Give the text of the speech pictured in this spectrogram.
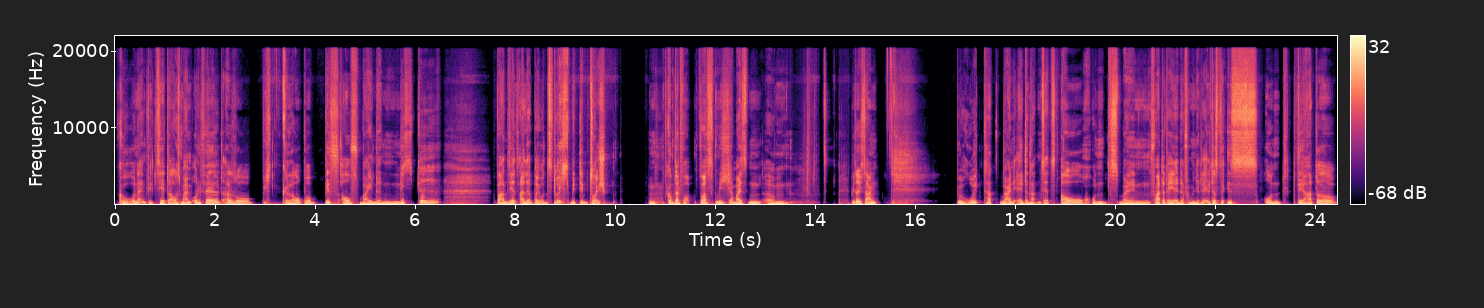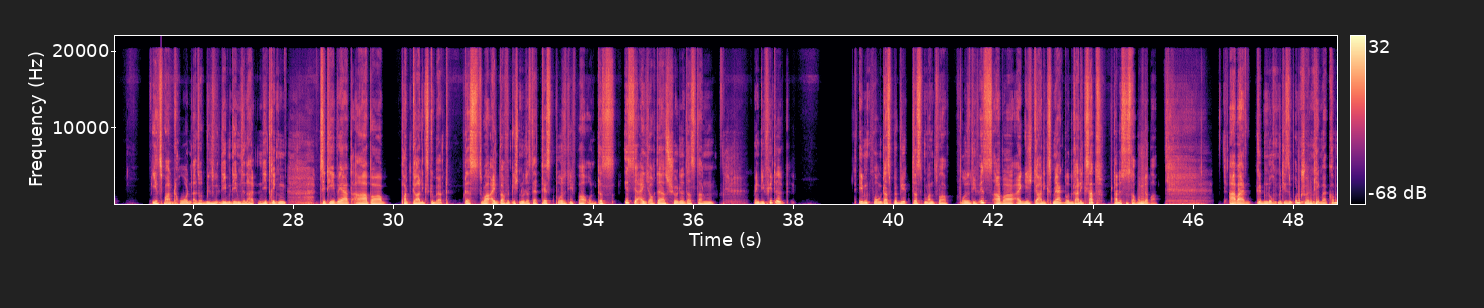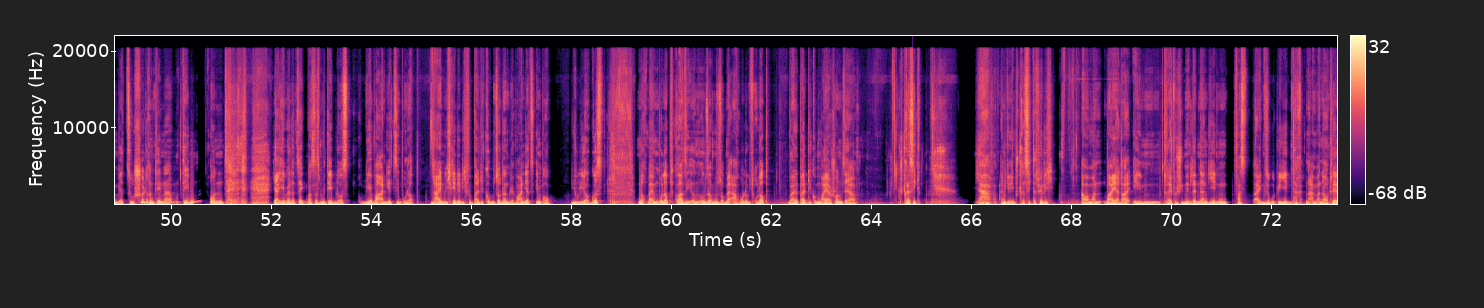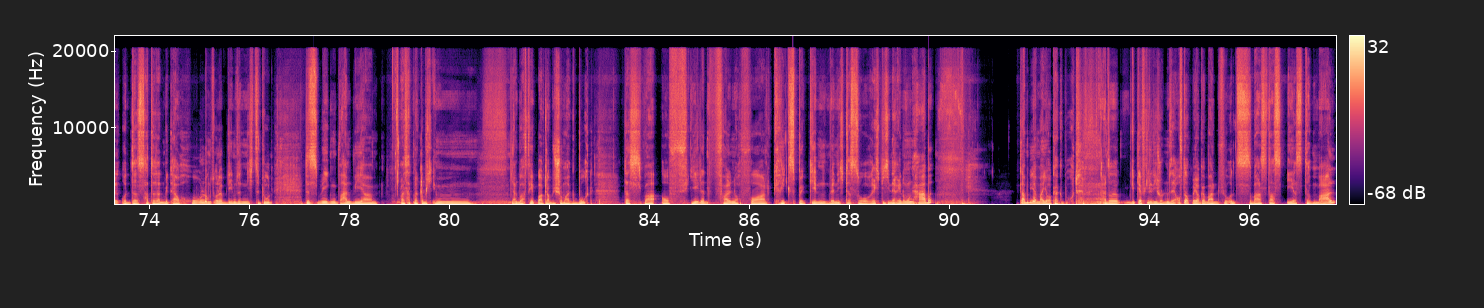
Corona-Infizierte aus meinem Umfeld. Also ich glaube, bis auf meine Nichte waren sie jetzt alle bei uns durch mit dem Zeug. Hm, kommt halt vor. Was mich am meisten, ähm, wie soll ich sagen, beruhigt hat. Meine Eltern hatten es jetzt auch und mein Vater, der ja in der Familie der Älteste ist und der hatte jetzt mal einen hohen, also in dem Sinne halt einen niedrigen CT-Wert, aber hat gar nichts gemerkt. Das war einfach wirklich nur, dass der Test positiv war und das ist ja eigentlich auch das Schöne, dass dann, wenn die vierte Impfung das bewirkt, dass man zwar positiv ist, aber eigentlich gar nichts merkt und gar nichts hat, dann ist es doch wunderbar. Aber genug mit diesem unschönen Thema, kommen wir zu schöneren Themen. Und ja, ihr werdet denken, was ist mit dem los? Wir waren jetzt im Urlaub. Nein, ich rede nicht für Baltikum, sondern wir waren jetzt im Juli, August nochmal im Urlaub quasi in unserem Sommererholungsurlaub, weil Baltikum war ja schon sehr stressig. Ja, angenehm stressig natürlich. Aber man war ja da in drei verschiedenen Ländern, jeden, fast eigentlich so gut wie jeden Tag in einem anderen Hotel und das hatte dann mit Erholungsurlaub in dem Sinne nichts zu tun. Deswegen waren wir, das hat man glaube ich im Januar, Februar glaube ich schon mal gebucht das war auf jeden Fall noch vor Kriegsbeginn, wenn ich das so richtig in Erinnerung habe. Da haben wir Mallorca gebucht. Also gibt ja viele, die schon sehr oft auf Mallorca waren. Für uns war es das erste Mal.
